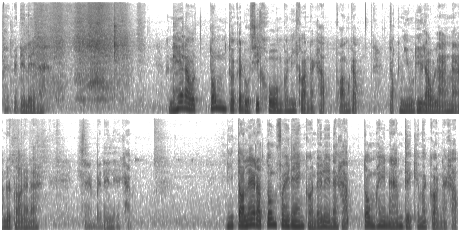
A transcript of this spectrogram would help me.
ใส่ไปได้เลยนะอันนี้ให้เราต้มตัวกระดูกซี่โครงตัวนี้ก่อนนะครับ พร้อมกับดอกนิ้วที่เราล้างน้ำเรียบร้อยแล้วนะใส่ไปได้เลยครับ นี่ตอนแรกเราต้มไฟแดงก่อนได้เลยนะครับ ต้มให้น้ำเดือดขึ้นมาก่อนนะครับ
